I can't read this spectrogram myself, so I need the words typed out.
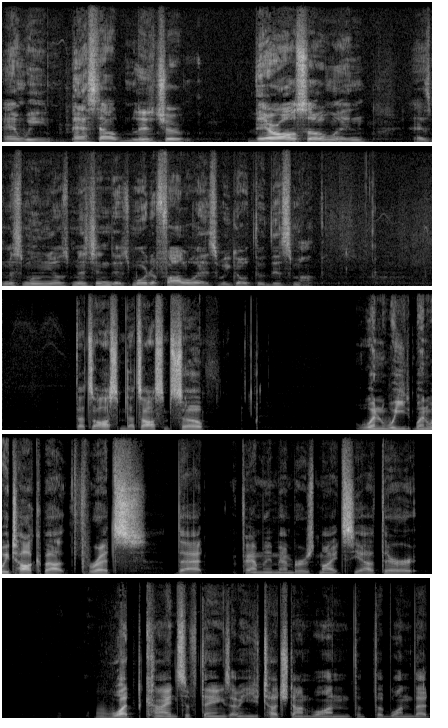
and we passed out literature there also. And as Ms. Munoz mentioned, there's more to follow as we go through this month. That's awesome. That's awesome. So when we when we talk about threats that family members might see out there, what kinds of things? I mean, you touched on one, the, the one that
